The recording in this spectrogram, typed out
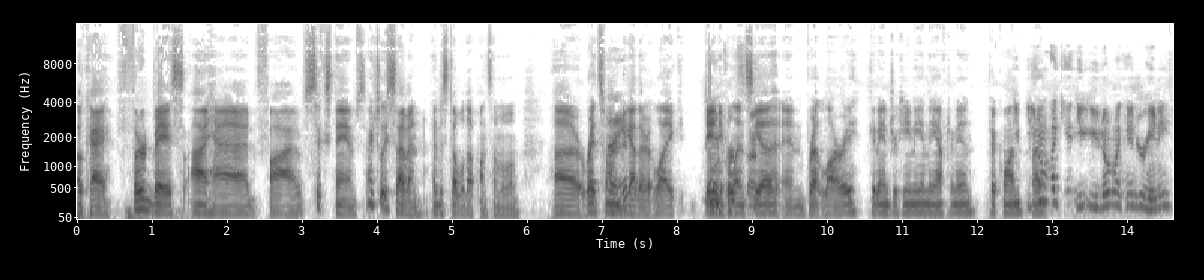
Okay. Third base, I had five, six names. Actually seven. I just doubled up on some of them. Uh, write some of them together, like Danny Going first, Valencia and Brett Lawrie. Get Andrew Heaney in the afternoon. Pick one. You, you right? don't like you, you don't like Andrew Heaney?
